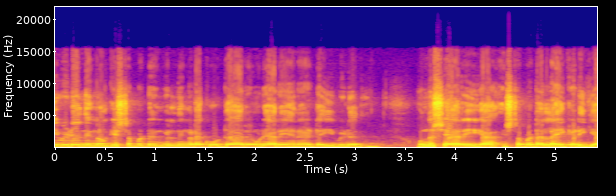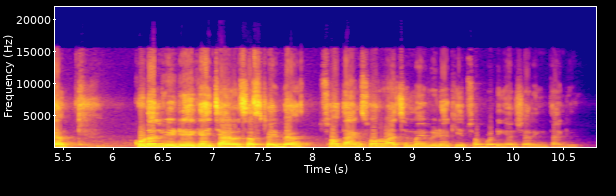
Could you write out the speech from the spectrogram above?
ഈ വീഡിയോ നിങ്ങൾക്ക് ഇഷ്ടപ്പെട്ടുവെങ്കിൽ നിങ്ങളുടെ കൂട്ടുകാരും കൂടി അറിയാനായിട്ട് ഈ വീഡിയോ ഒന്ന് ഷെയർ ചെയ്യുക. ഇഷ്ടപ്പെട്ടാൽ ലൈക്ക് അടിക്കുക. കൂടുതൽ വീഡിയോയ്ക്കായി ചാനൽ സബ്സ്ക്രൈബ് ചെയ്യുക. So thanks for watching my video keep supporting and sharing thank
